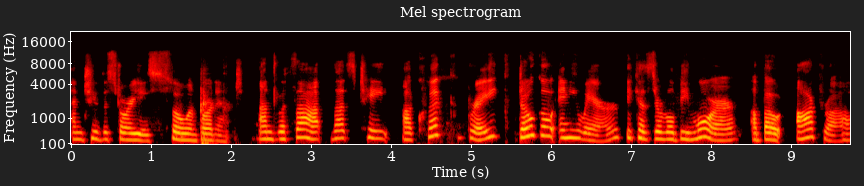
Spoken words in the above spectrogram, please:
and to the story is so important. And with that, let's take a quick break. Don't go anywhere because there will be more about opera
